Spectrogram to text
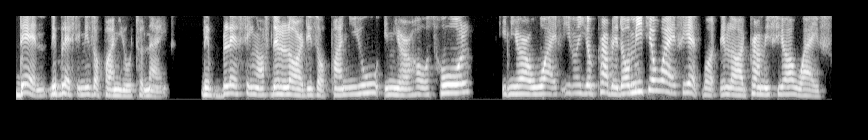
then the blessing is upon you tonight. The blessing of the Lord is upon you in your household, in your wife. Even you probably don't meet your wife yet, but the Lord promised you a wife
